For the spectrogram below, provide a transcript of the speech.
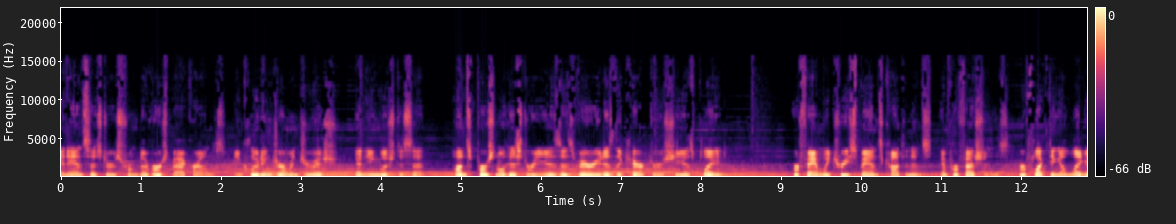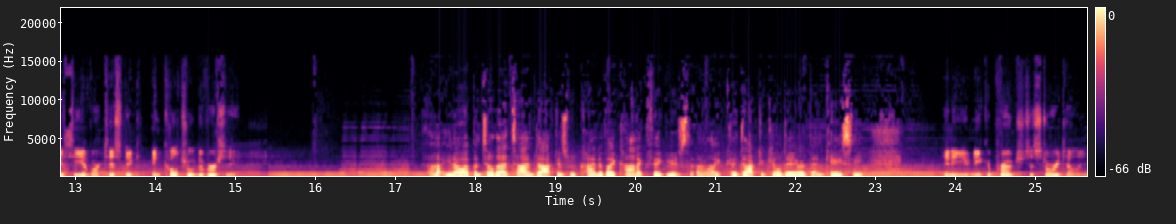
and ancestors from diverse backgrounds, including German Jewish and English descent. Hunt's personal history is as varied as the characters she has played. Her family tree spans continents and professions, reflecting a legacy of artistic and cultural diversity. Uh, you know, up until that time, doctors were kind of iconic figures, uh, like uh, Dr. Kildare, or Ben Casey. In a unique approach to storytelling,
